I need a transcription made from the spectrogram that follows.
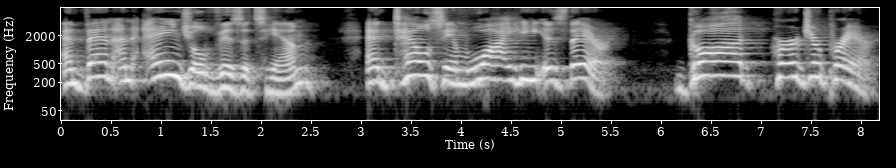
And then an angel visits him and tells him why he is there. God heard your prayer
